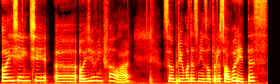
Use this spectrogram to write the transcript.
Oi, gente! Uh, hoje eu vim falar sobre uma das minhas autoras favoritas,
